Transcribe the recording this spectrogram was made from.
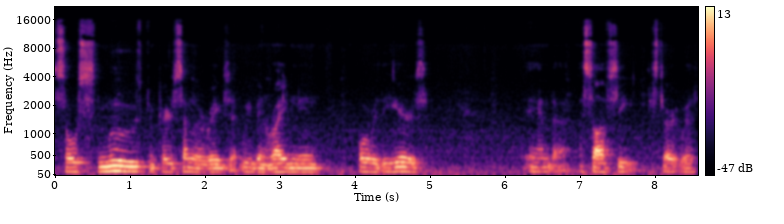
so smooth compared to some of the rigs that we've been riding in over the years and uh, a soft seat to start with.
